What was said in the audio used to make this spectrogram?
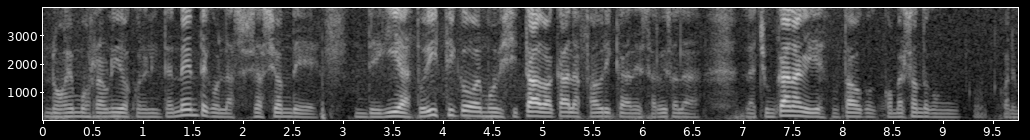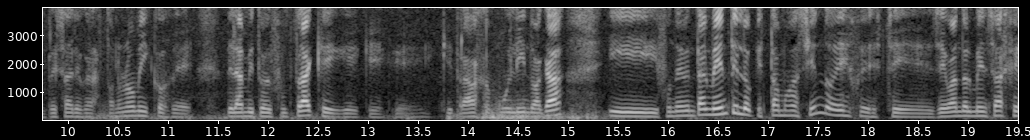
nos hemos reunido con el intendente, con la Asociación de, Guías Turísticos, hemos visitado acá la fábrica de cerveza La, Chuncana, y hemos estado conversando con, empresarios gastronómicos del ámbito del food track que, que, trabajan muy lindo acá. Y fundamentalmente lo que estamos haciendo es este, llevando el mensaje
